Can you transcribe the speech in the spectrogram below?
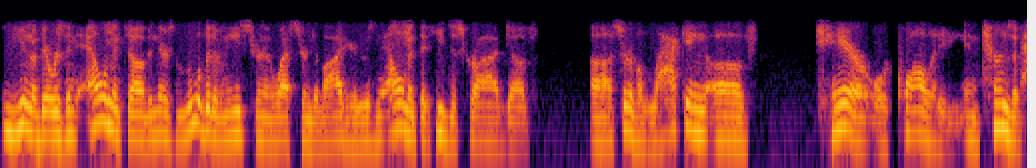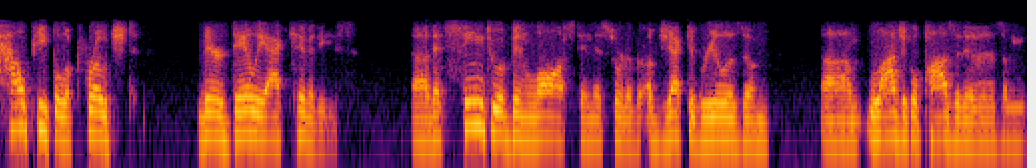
you know, there was an element of, and there's a little bit of an Eastern and Western divide here. There was an element that he described of uh, sort of a lacking of care or quality in terms of how people approached their daily activities uh, that seem to have been lost in this sort of objective realism, um, logical positivism,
